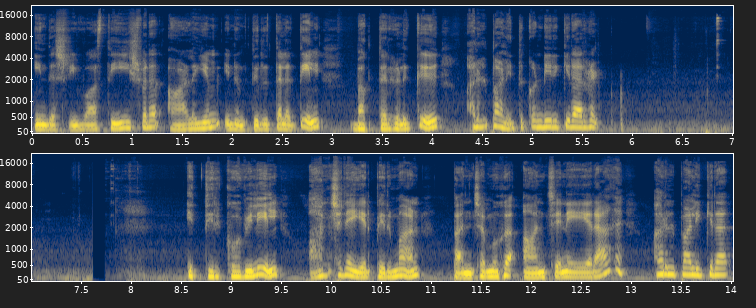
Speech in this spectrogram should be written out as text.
இந்த ஸ்ரீவாஸ்தீஸ்வரர் ஆலயம் என்னும் திருத்தலத்தில் பக்தர்களுக்கு அருள்பாலித்துக் கொண்டிருக்கிறார்கள். இத்திருக்கோவிலில் ஆஞ்சநேயர் பெருமான் பஞ்சமுக ஆஞ்சநேயராக அருள்பாலிக்கிறார்.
